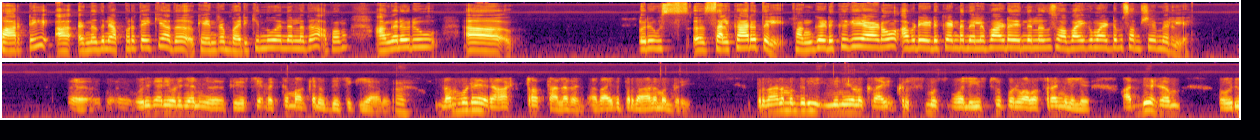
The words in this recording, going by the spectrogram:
പാർട്ടി എന്നതിനപ്പുറത്തേക്ക് അത് കേന്ദ്രം ഭരിക്കുന്നു എന്നുള്ളത് അപ്പം അങ്ങനെ ഒരു സൽക്കാരത്തിൽ പങ്കെടുക്കുകയാണോ അവിടെ എടുക്കേണ്ട നിലപാട് എന്നുള്ളത് സ്വാഭാവികമായിട്ടും സംശയം വരില്ലേ? ഒരു കാര്യം ഇവിടെ ഞാൻ തീർച്ചയായും വ്യക്തമാക്കാൻ ഉദ്ദേശിക്കുകയാണ്. നമ്മുടെ രാഷ്ട്ര തലവൻ അതായത് പ്രധാനമന്ത്രി പ്രധാനമന്ത്രി ഇങ്ങനെയുള്ള ക്രിസ്മസ് പോലെ ഈസ്റ്റർ പോലുള്ള അവസരങ്ങളിൽ അദ്ദേഹം ഒരു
